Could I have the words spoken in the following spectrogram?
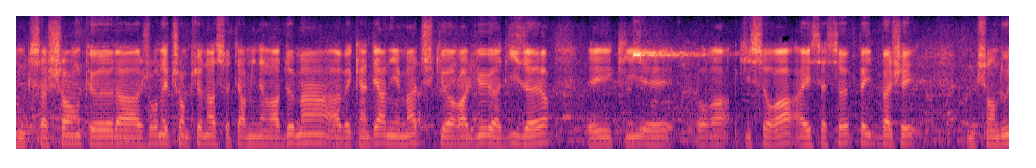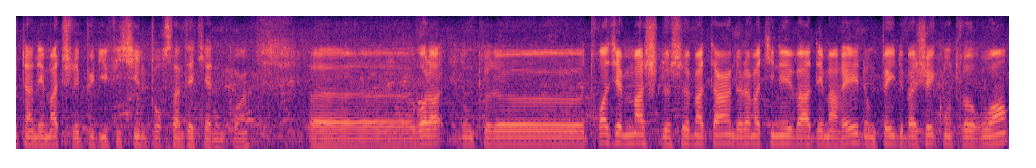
Donc sachant que la journée de championnat se terminera demain avec un dernier match qui aura lieu à 10h et qui, aura, qui sera ASSE Pays de Bagé. Donc sans doute un des matchs les plus difficiles pour Saint-Etienne. Euh, voilà, donc le troisième match de ce matin, de la matinée, va démarrer. Donc Pays de Bagé contre Rouen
